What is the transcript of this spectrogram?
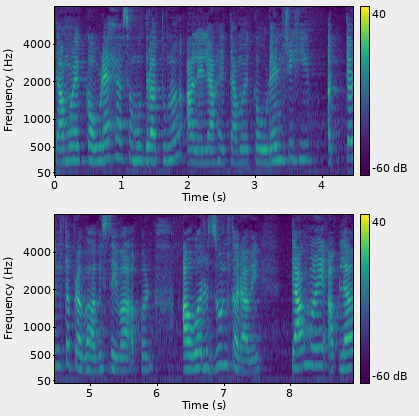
त्यामुळे कवड्या ह्या समुद्रातून आलेल्या आहेत. त्यामुळे कवड्यांची ही अत्यंत प्रभावी सेवा आपण आवर्जून करावे. त्यामुळे आपल्या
